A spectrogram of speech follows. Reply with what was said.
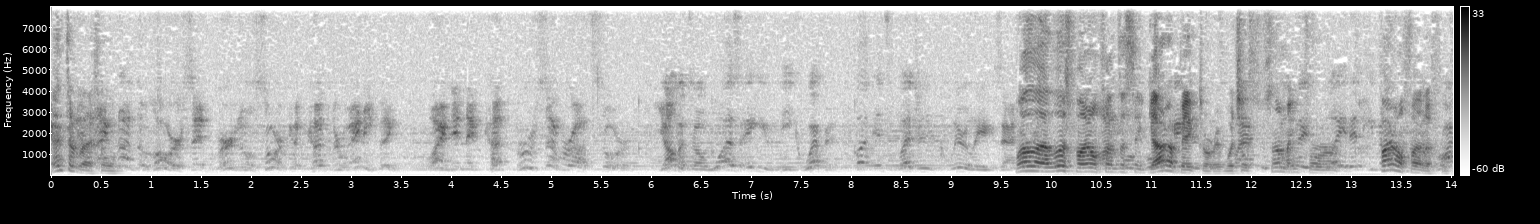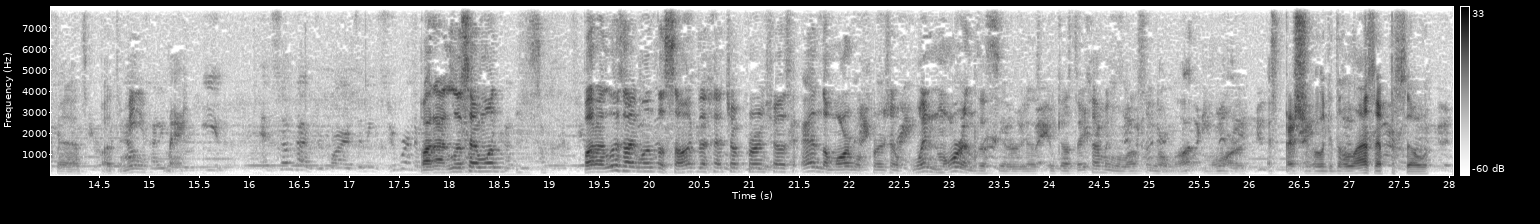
Interesting. I thought the lore said Vergil's sword could cut through anything. Why didn't it cut through Sephiroth's sword? Yamato was a unique weapon, but its legend clearly exaggerated. Well, uh, at least Final Fantasy got a victory, which is something for blade and even Final Fantasy fans, but to me, cutting meh. through either, and sometimes required sending super But at least I want, but at least I want the Sonic the Hedgehog franchise and the Marvel franchise win more in this series because they have been losing a lot more, especially the last episode. Good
